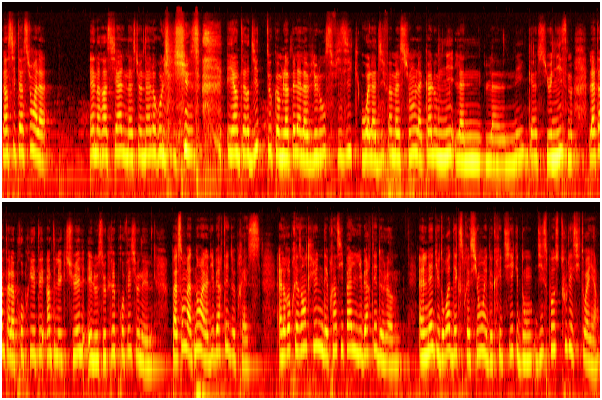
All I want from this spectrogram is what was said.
L'incitation à la haine raciale, nationale, religieuse est interdite, tout comme l'appel à la violence physique ou à la diffamation, la calomnie, la, négationnisme, l'atteinte à la propriété intellectuelle et le secret professionnel. Passons maintenant à la liberté de presse. Elle représente l'une des principales libertés de l'homme. Elle naît du droit d'expression et de critique dont disposent tous les citoyens.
